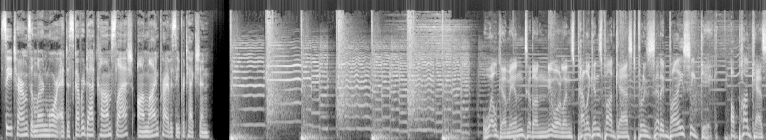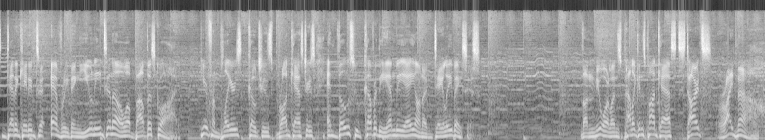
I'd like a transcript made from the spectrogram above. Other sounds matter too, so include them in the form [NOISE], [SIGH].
See terms and learn more at discover.com slash online privacy protection. Welcome into the New Orleans Pelicans podcast presented by SeatGeek, a podcast dedicated to everything you need to know about the squad. Hear from players, coaches, broadcasters, and those who cover the NBA on a daily basis. The New Orleans Pelicans podcast starts right now.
